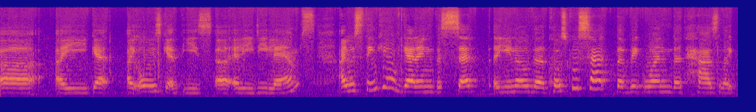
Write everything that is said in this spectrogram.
uh, I get I always get these uh, LED lamps. I was thinking of getting the set uh, you know the Costco set the big one that has like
